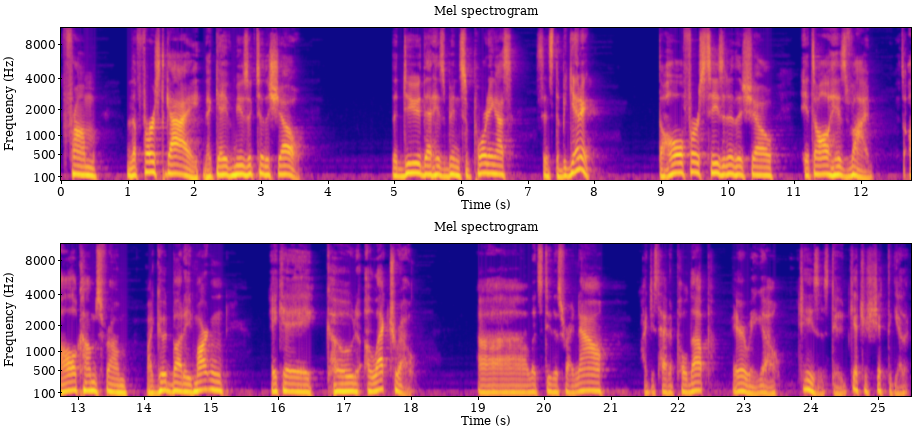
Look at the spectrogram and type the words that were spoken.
from the first guy that gave music to the show, the dude that has been supporting us since the beginning. The whole first season of this show, it's all his vibe. It all comes from my good buddy Martin, aka Code Elektro. Uh, let's do this right now. I just had it pulled up. There we go. Jesus, dude, get your shit together.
